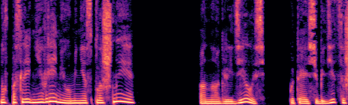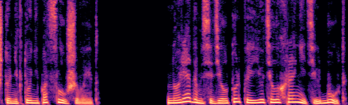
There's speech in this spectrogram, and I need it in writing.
Но в последнее время у меня сплошные...» Она огляделась, пытаясь убедиться, что никто не подслушивает. Но рядом сидел только ее телохранитель, Бут,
